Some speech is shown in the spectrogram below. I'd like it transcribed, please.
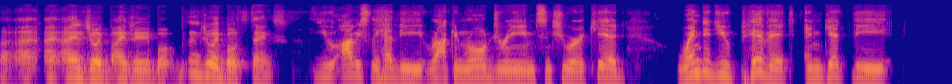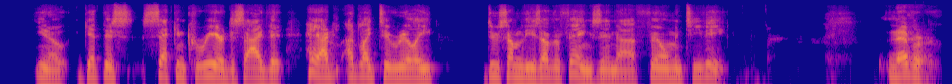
I, I I enjoy I enjoy both enjoy both things. You obviously had the rock and roll dream since you were a kid. When did you pivot and get the, you know, get this second career? Decide that hey, I'd I'd like to really do some of these other things in uh, film and TV. Never.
